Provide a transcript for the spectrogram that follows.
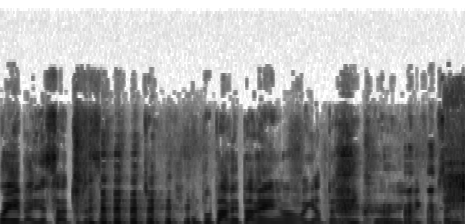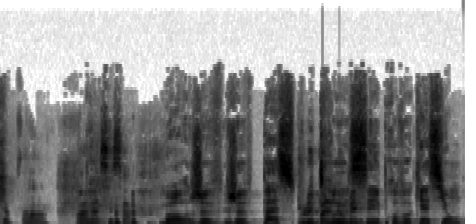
Oui, bah il y a ça. Tout façon, on peut pas réparer. Hein. Regarde Patrick, il est comme ça, il est comme ça. Hein. Voilà, c'est ça. bon, je, je passe outre ces provocations,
